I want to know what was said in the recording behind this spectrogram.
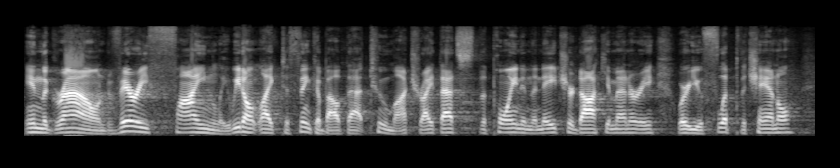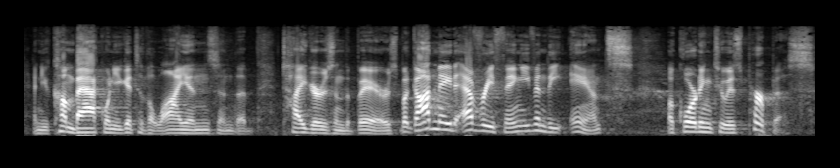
in the ground very finely. We don't like to think about that too much, right? That's the point in the nature documentary where you flip the channel and you come back when you get to the lions and the tigers and the bears. But God made everything, even the ants, according to his purpose.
